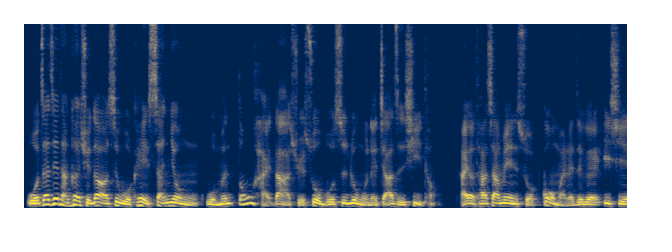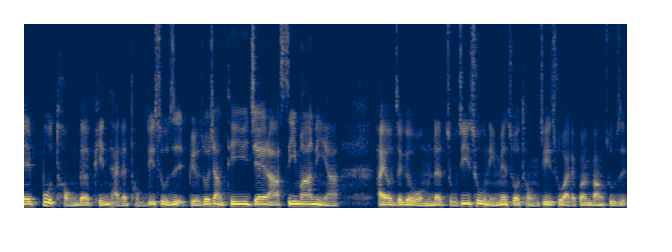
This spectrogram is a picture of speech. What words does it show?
我在这堂课学到的是，我可以善用我们东海大学硕博士论文的价值系统。还有它上面所购买的这个一些不同的平台的统计数字，比如说像 TEJ 啦、C Money 啊，还有这个我们的主计处里面所统计出来的官方数字，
